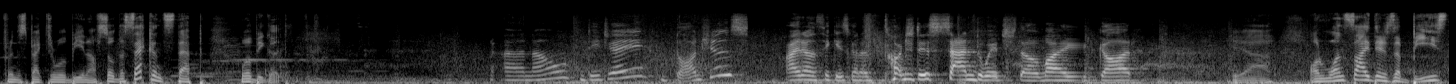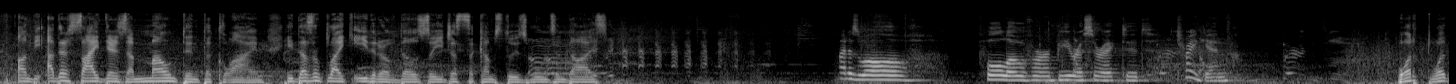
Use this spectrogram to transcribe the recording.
from the specter will be enough. So the second step will be good. Uh, now DJ dodges. I don't think he's gonna dodge this sandwich though. My God. Yeah. On one side there's a beast, on the other side there's a mountain to climb. He doesn't like either of those, so he just succumbs to his wounds and dies. Might as well fall over, be resurrected. Try again. What what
